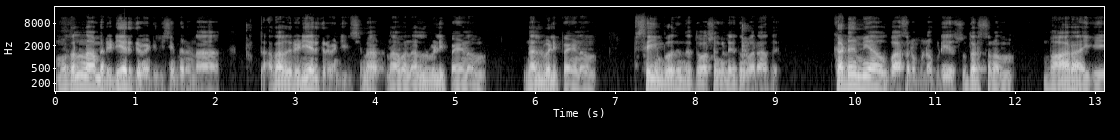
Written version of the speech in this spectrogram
முதல்ல நாம் ரெடியாக இருக்க வேண்டிய விஷயம் என்னென்னா அதாவது ரெடியாக இருக்கிற வேண்டிய விஷயமா நாம் நல்வழி பயணம் நல்வழி பயணம் செய்யும்போது இந்த தோஷங்கள் எதுவும் வராது. கடுமையாக உபாசனம் பண்ணக்கூடிய சுதர்சனம் பாராகி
